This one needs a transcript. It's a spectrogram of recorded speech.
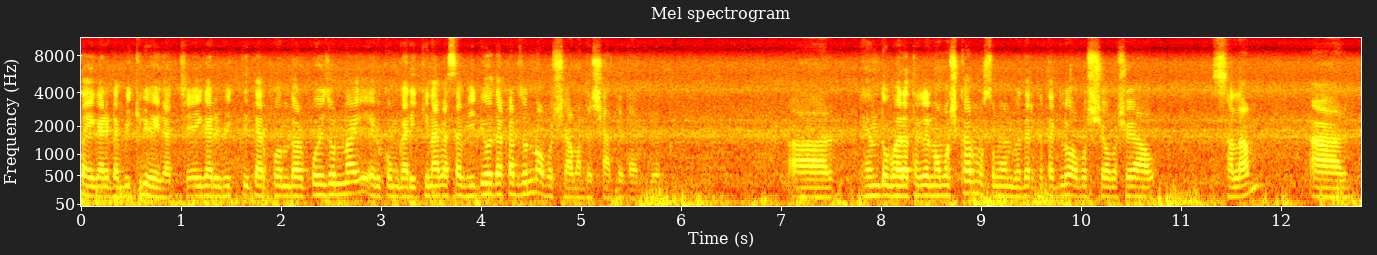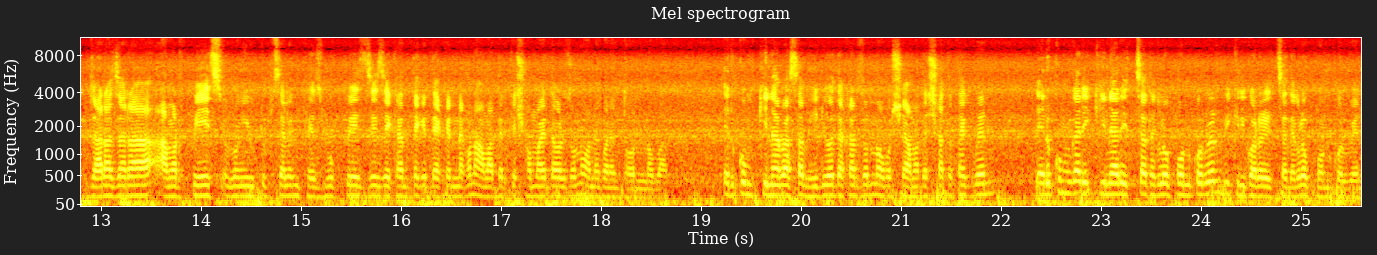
তাই গাড়িটা বিক্রি হয়ে যাচ্ছে। এই গাড়ির ভিত্তিতে আর ফোন দেওয়ার প্রয়োজন নাই। এরকম গাড়ি কেনা বেচা ভিডিও দেখার জন্য অবশ্যই আমাদের সাথে থাকবেন। আর হিন্দু ভাইরা থাকলে নমস্কার, মুসলমান ভাইদেরকে থাকলে অবশ্যই অবশ্যই সালাম। আর যারা যারা আমার পেজ এবং ইউটিউব চ্যানেল, ফেসবুক পেজ যে যেখান থেকে দেখেন না কেন, আমাদেরকে সময় দেওয়ার জন্য অনেক অনেক ধন্যবাদ। এরকম কিনা বেচা ভিডিও দেখার জন্য অবশ্যই আমাদের সাথে থাকবেন। এরকম গাড়ি কেনার ইচ্ছা থাকলেও ফোন করবেন, বিক্রি করার ইচ্ছা থাকলেও ফোন করবেন।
